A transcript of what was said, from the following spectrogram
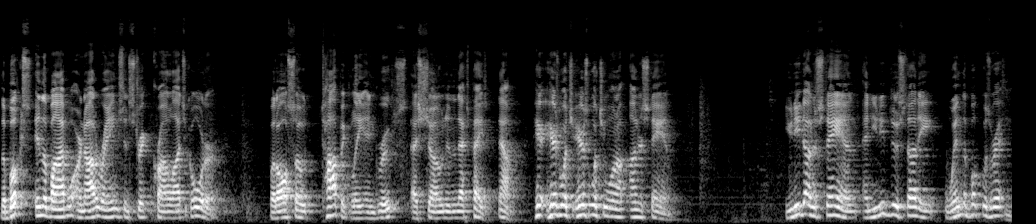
The books in the Bible are not arranged in strict chronological order, but also topically in groups as shown in the next page. Now, here, here's, what you, here's what you want to understand. You need to understand, and you need to do a study when the book was written.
